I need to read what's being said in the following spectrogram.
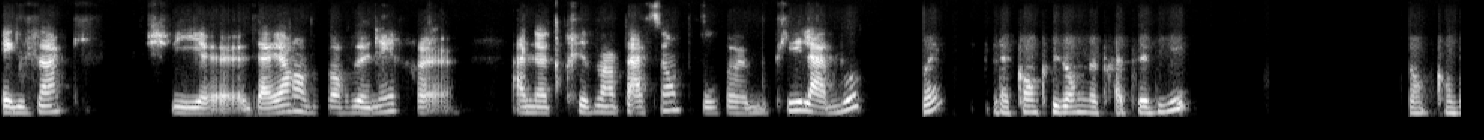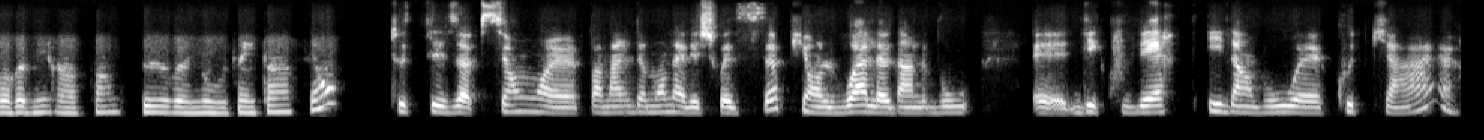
Exact. Puis euh, d'ailleurs, on va revenir euh, à notre présentation pour boucler la boucle. Oui, la conclusion de notre atelier. Donc, on va revenir ensemble sur nos intentions, toutes ces options, euh, pas mal de monde avait choisi ça. Puis on le voit là, dans vos euh, découvertes et dans vos euh, coups de cœur.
